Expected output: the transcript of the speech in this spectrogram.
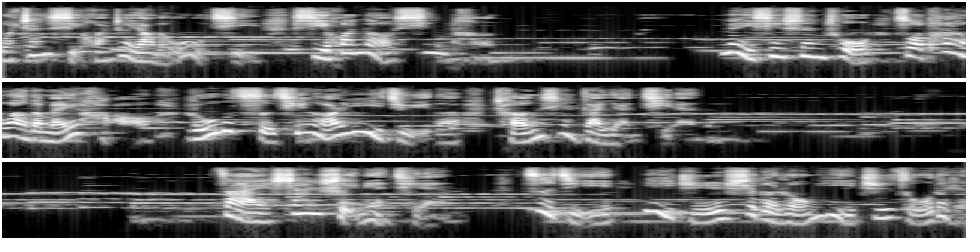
我真喜欢这样的雾气，喜欢到心疼。内心深处所盼望的美好，如此轻而易举地呈现在眼前。在山水面前，自己一直是个容易知足的人，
